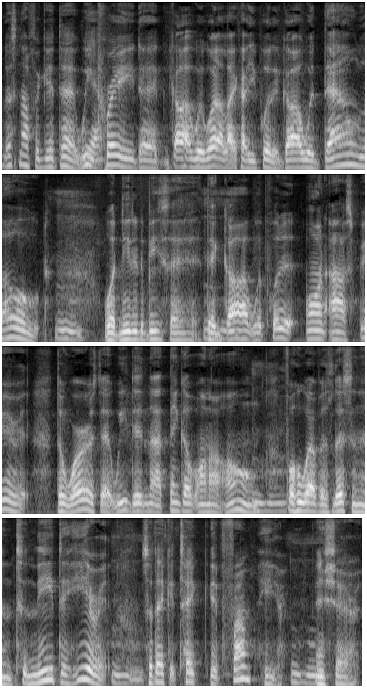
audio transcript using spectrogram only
Let's not forget that. We yeah. prayed that God would well I like how you put it, God would download mm-hmm. what needed to be said. Mm-hmm. That God would put it on our spirit, the words that we did not think of on our own mm-hmm. for whoever's listening to need to hear it mm-hmm. so they could take it from here mm-hmm. and share it.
